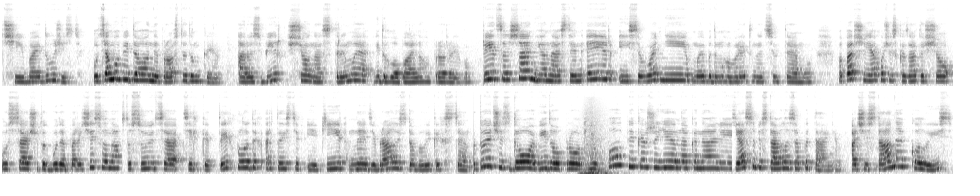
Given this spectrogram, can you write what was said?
чи байдужість? У цьому відео не просто думки, а розбір, що нас стримує від глобального прориву. Привіт, Sunshine, я Настя Ейр, і сьогодні ми будемо говорити на цю тему. По-перше, я хочу сказати, що усе, що тут буде перечислено, стосується тільки тих молодих артистів, які не дібрались до великих сцен. Готуючись до відео про Q-pop, яке вже є на каналі, я собі ставила запитання: а чи стане колись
